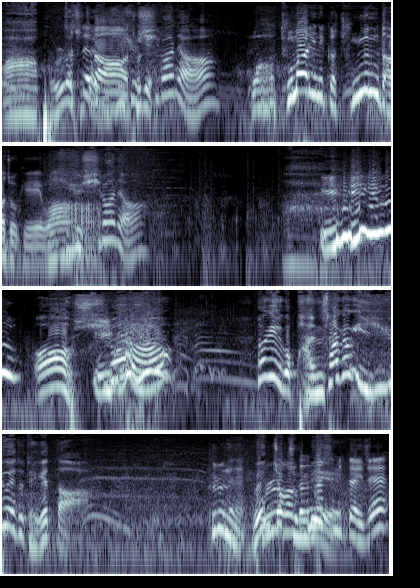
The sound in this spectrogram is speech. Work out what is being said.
와 볼러 진짜. 이규 저기- 실화냐? 와, 두 마리니까 죽는다, 저게. 와. 이규 실화냐? 이유. 어, 싫어. 형이 이거 반사격이 이후에도 되겠다. 그러네. 왼쪽 볼러가 준비. 끝났으니까 이제,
